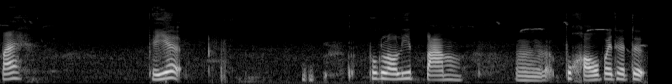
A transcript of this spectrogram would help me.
ไปเพเยอร์พวกเรารีบตามเอ่อพวกเขาไปเถอะเถอะ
